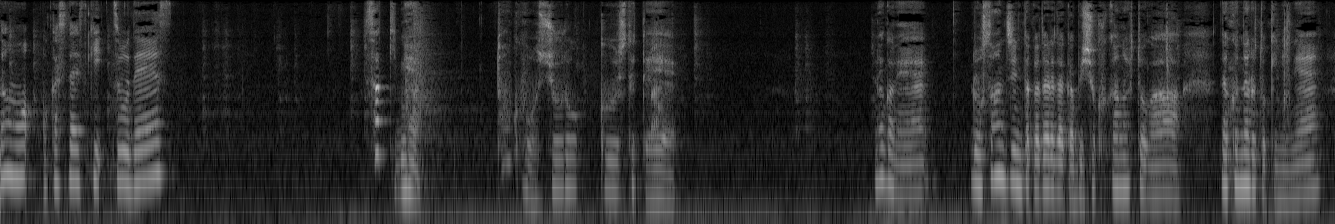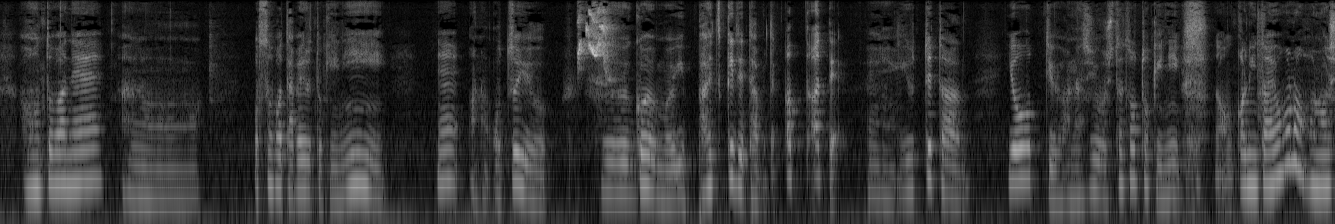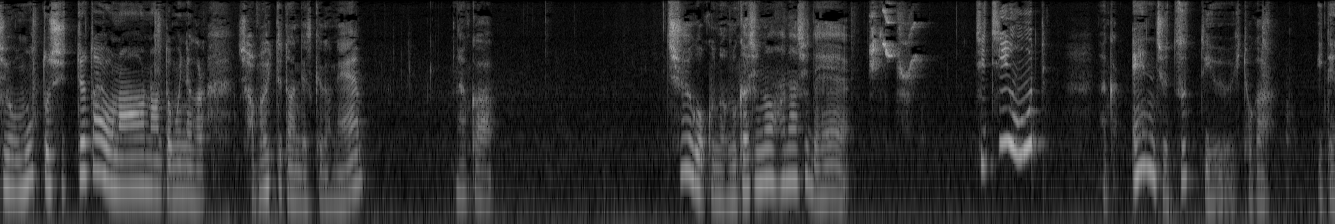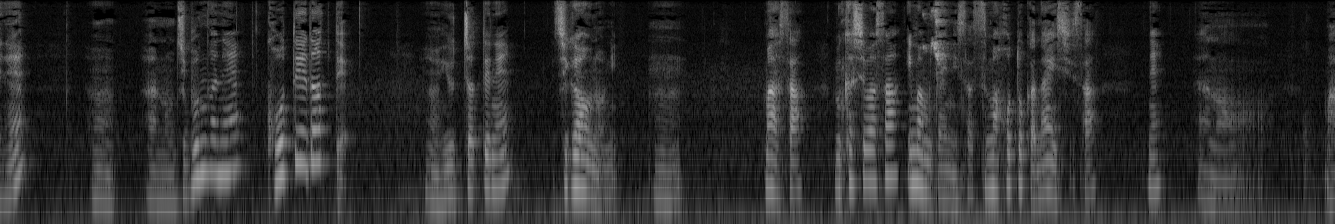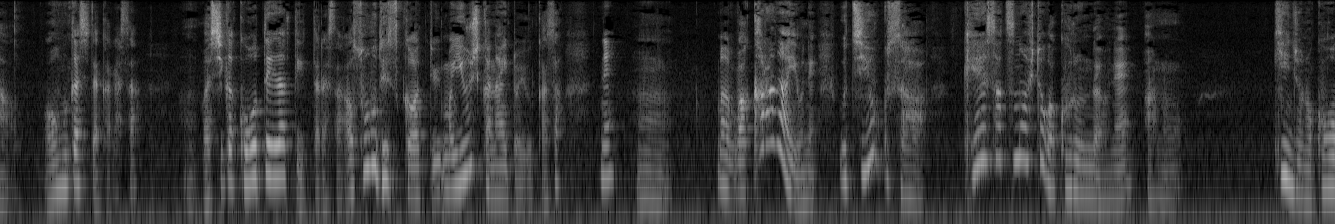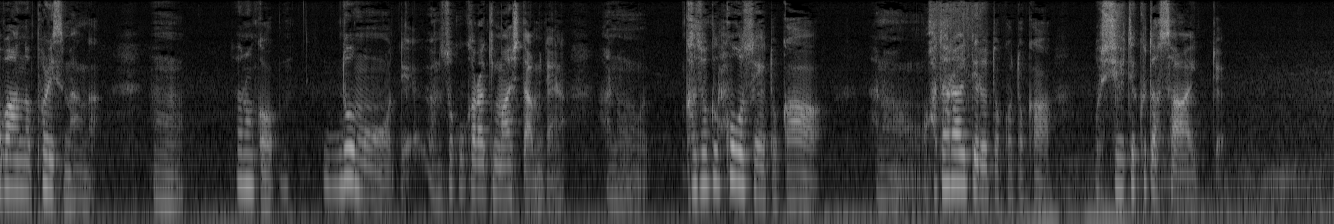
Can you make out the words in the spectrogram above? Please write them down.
どうも、お菓子大好き、つぶです。さっきね、トークを収録してて、なんかね、魯山人だか誰だか美食家の人が亡くなる時にね、本当はね、あのお蕎麦食べる時に、ね、あの、おつゆ、すごいもういっぱいつけて食べたかったって、うん言ってたよっていう話をしてた時に、なんか似たような話をもっと知ってたよななんて思いながら喋ってたんですけどね。なんか、中国の昔の話で、父よって、なんか、演術っていう人がいてね、うん、あの、自分がね、皇帝だって、うん、言っちゃってね、違うのに。うん。まあさ、昔はさ、今みたいにさ、スマホとかないしさ、ね、あのーまあ、大昔だからさ、わしが皇帝だって言ったらさ、あ、そうですかって、まあ言うしかないというかさ、ね、うん。まあわからないよね。うちよくさ、警察の人が来るんだよね。あの、近所の交番のポリスマンが。うん。なんか、どうもって、あのそこから来ましたみたいな。あの、家族構成とか、あの、働いてるとことか、教えてくださいって。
